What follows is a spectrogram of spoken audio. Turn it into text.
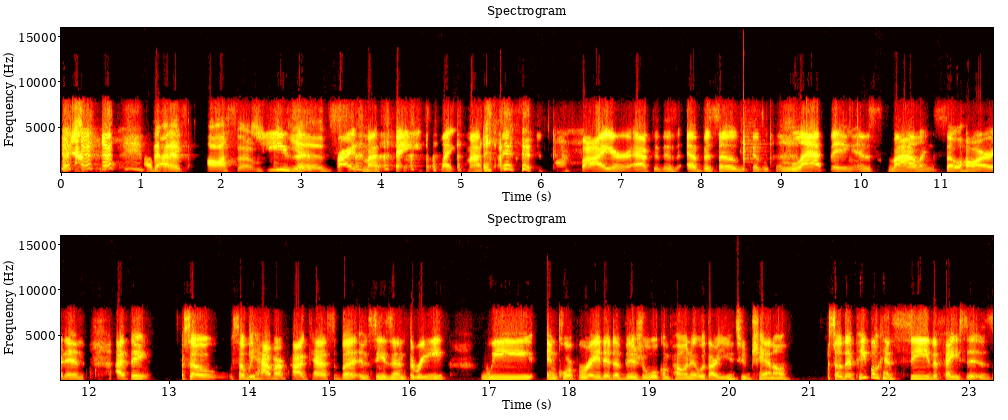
that like, is awesome. Jesus Yes. Christ, my face, like my face is on fire after this episode because we've been laughing and smiling so hard. And I think so. So we have our podcast, but in season three, we incorporated a visual component with our YouTube channel so that people can see the faces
